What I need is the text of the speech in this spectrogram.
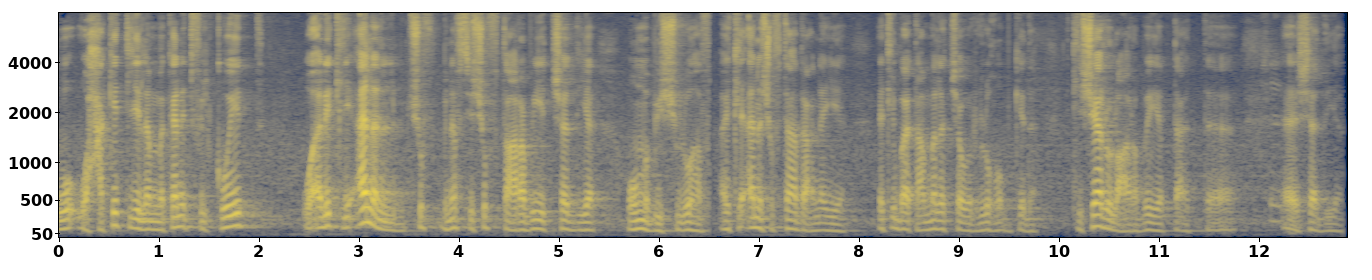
وحكت لي لما كانت في الكويت وقالت لي أنا اللي بشوف بنفسي شفت عربية شادية وهم بيشيلوها قالت لي أنا شفتها بعينيا. قالت لي بقت عمالة تشاور لهم كده. قالت لي شالوا العربية بتاعت آه، شادية.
